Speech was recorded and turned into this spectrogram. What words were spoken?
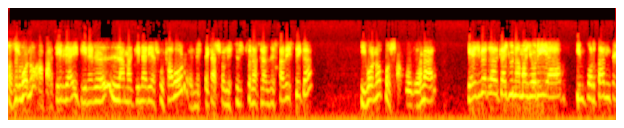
entonces, bueno, a partir de ahí tiene la maquinaria a su favor, en este caso el Instituto Nacional de Estadística, y bueno, pues a funcionar. Que es verdad que hay una mayoría importante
